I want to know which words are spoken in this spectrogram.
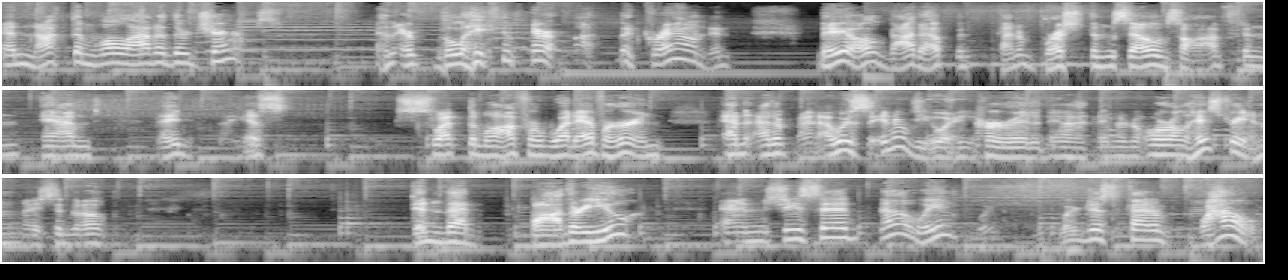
and knocked them all out of their chairs. And they're laying there on the ground. And they all got up and kind of brushed themselves off and and they I guess swept them off or whatever and and, and I was interviewing her in, an oral history and I said well didn't that bother you and she said no we, we we're just kind of wow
